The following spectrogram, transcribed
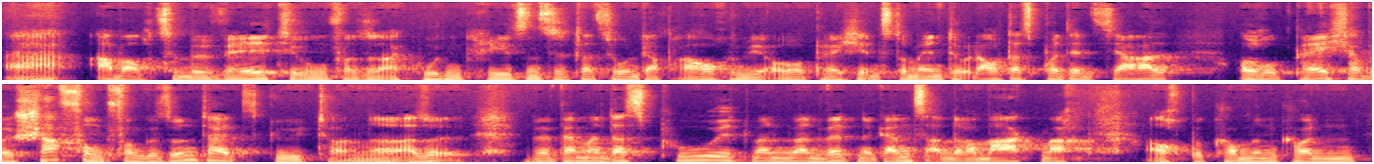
äh, aber auch zur Bewältigung von so einer akuten Krisensituation. Da brauchen wir europäische Instrumente und auch das Potenzial europäischer Beschaffung von Gesundheitsgütern. Ne? Also wenn man das poolt, man, man wird eine ganz andere Marktmacht auch bekommen können,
